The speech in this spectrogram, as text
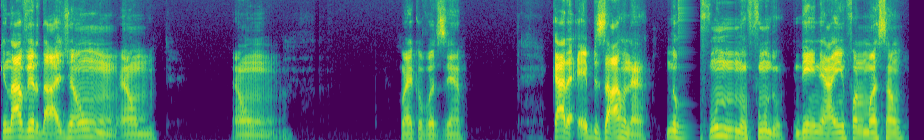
que na verdade é um é um é um como é que eu vou dizer? Cara, é bizarro, né? No fundo, no fundo, DNA é informação.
